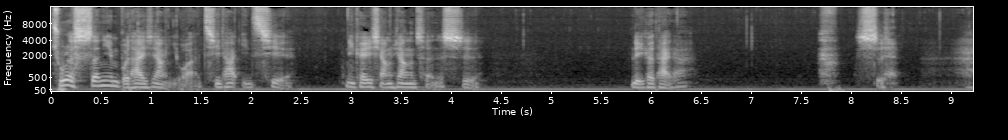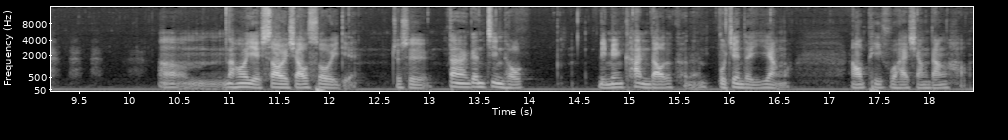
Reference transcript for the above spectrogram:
除了声音不太像以外，其他一切你可以想象成是李克太太，是，嗯，然后也稍微消瘦一点，就是当然跟镜头。里面看到的可能不见得一样嘛，然后皮肤还相当好，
